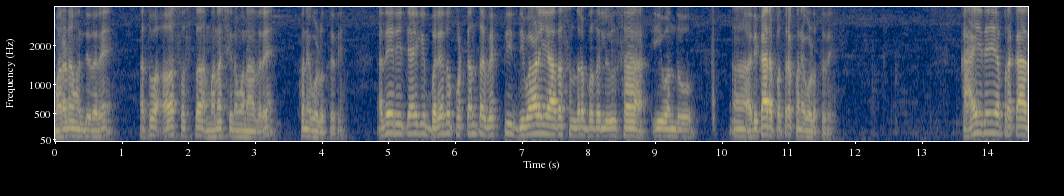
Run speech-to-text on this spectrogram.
ಮರಣ ಹೊಂದಿದರೆ ಅಥವಾ ಅಸ್ವಸ್ಥ ಮನಸ್ಸಿನವನಾದರೆ ಕೊನೆಗೊಳ್ಳುತ್ತದೆ. ಅದೇ ರೀತಿಯಾಗಿ ಬರೆದು ಕೊಟ್ಟಂಥ ವ್ಯಕ್ತಿ ದಿವಾಳಿಯಾದ ಸಂದರ್ಭದಲ್ಲಿಯೂ ಸಹ ಈ ಒಂದು ಅಧಿಕಾರ ಪತ್ರ ಕೊನೆಗೊಳ್ಳುತ್ತದೆ. ಕಾಯ್ದೆಯ ಪ್ರಕಾರ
